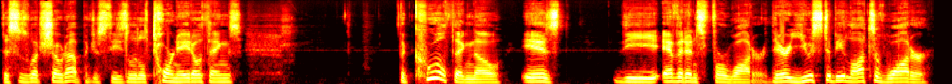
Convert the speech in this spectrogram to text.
this is what showed up just these little tornado things. The cool thing, though, is the evidence for water. There used to be lots of water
